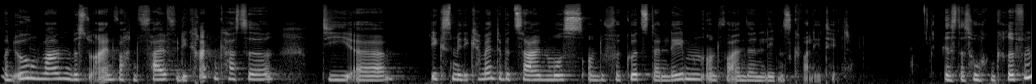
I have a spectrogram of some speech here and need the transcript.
Und irgendwann bist du einfach ein Fall für die Krankenkasse, die äh, x Medikamente bezahlen muss und du verkürzt dein Leben und vor allem deine Lebensqualität. Ist das hochgegriffen?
